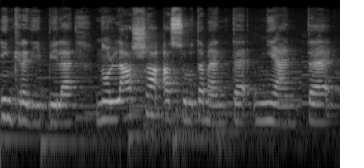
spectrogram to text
incredibile, non lascia assolutamente niente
